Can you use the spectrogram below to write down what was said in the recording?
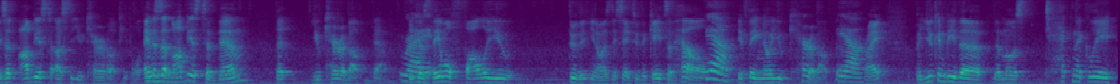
is it obvious to us that you care about people? And is it obvious to them that you care about them? Right. Because they will follow you through the, you know, as they say, through the gates of hell Yeah. if they know you care about them. Yeah. Right? But you can be the the most technically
